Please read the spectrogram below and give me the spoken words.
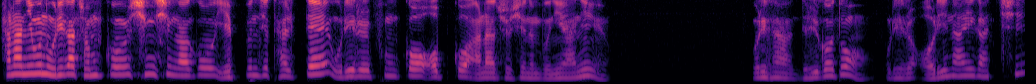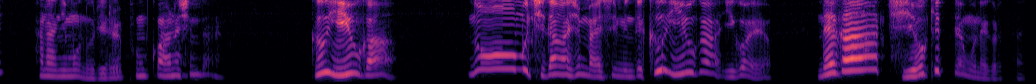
하나님은 우리가 젊고 싱싱하고 예쁜 짓 할 때 우리를 품고 업고 안아주시는 분이 아니에요. 우리가 늙어도 우리를 어린아이 같이 하나님은 우리를 품고 안으신다는. 그 이유가 너무 지당하신 말씀인데 그 이유가 이거예요. 내가 지었기 때문에 그렇다.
